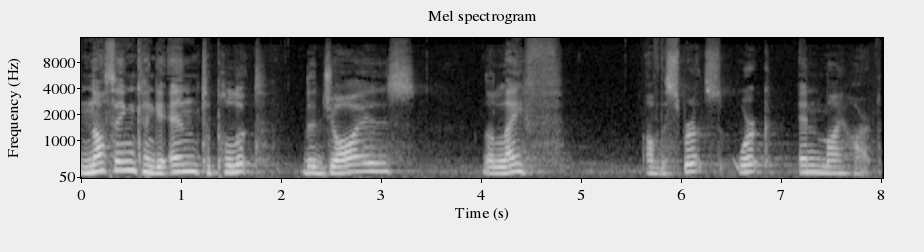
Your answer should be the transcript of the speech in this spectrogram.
Nothing can get in to pollute the joys, the life of the Spirit's work in my heart.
